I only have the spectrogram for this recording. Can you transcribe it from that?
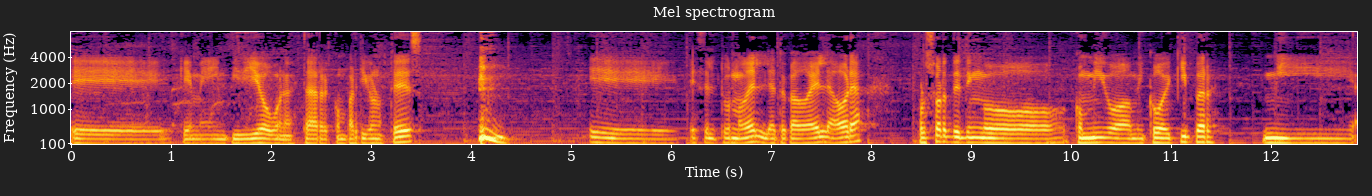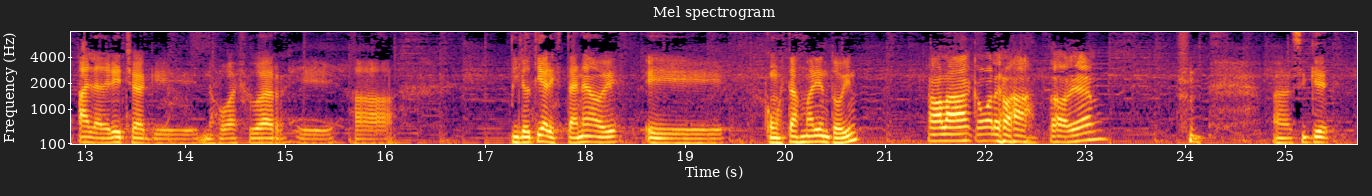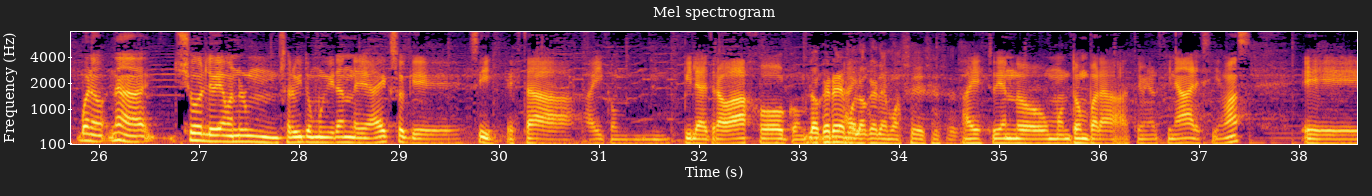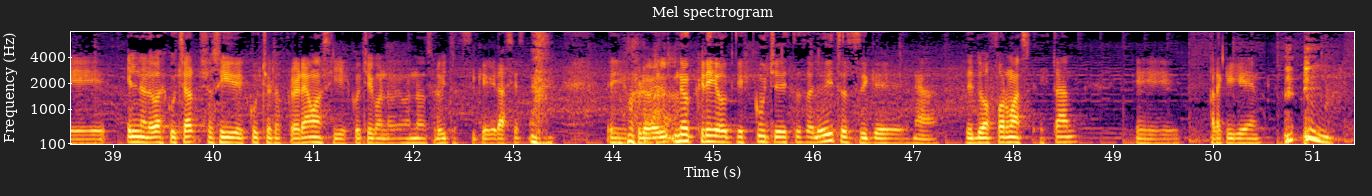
eh, que me impidió bueno estar compartir con ustedes. eh, es el turno de él, le ha tocado a él ahora. Por suerte tengo conmigo a mi co-keeper, mi ala derecha que nos va a ayudar eh, a pilotear esta nave. Eh, ¿Cómo estás, Marian? ¿Todo bien? Hola, ¿cómo le va? ¿Todo bien? Así que bueno, nada, yo le voy a mandar un saludito muy grande a Exo que sí, está ahí con pila de trabajo. Con, lo queremos, ahí, lo queremos, sí, sí, sí. Ahí estudiando un montón para terminar finales y demás. Eh, él no lo va a escuchar, yo sí escucho los programas y escuché cuando me mandó saluditos, así que gracias. eh, pero él no creo que escuche estos saluditos, así que nada, de todas formas están eh, para que queden.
